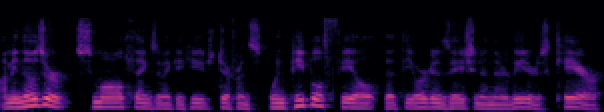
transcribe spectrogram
I mean, those are small things that make a huge difference. When people feel that the organization and their leaders care,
